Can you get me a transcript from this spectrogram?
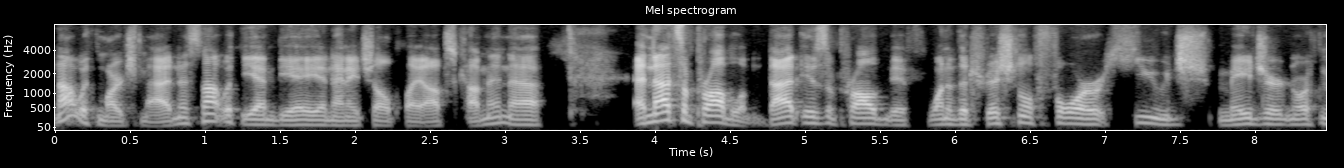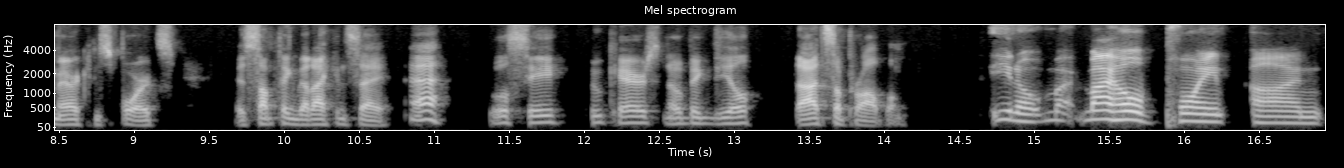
Not with March Madness, not with the NBA and NHL playoffs coming. Uh, and that's a problem. That is a problem if one of the traditional four huge major North American sports is something that I can say, eh, we'll see. Who cares? No big deal. That's a problem. You know, my, my whole point on,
